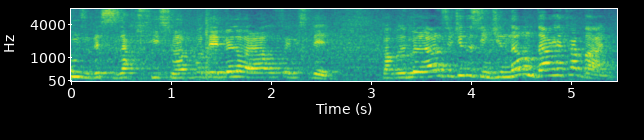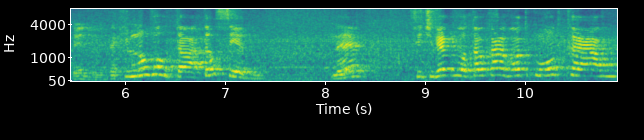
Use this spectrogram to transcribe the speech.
usa desses artifícios lá para poder melhorar o serviço dele. Para poder melhorar no sentido assim, de não dar retrabalho. Entendi. Daquilo não voltar tão cedo. Né? Se tiver que voltar, o cara volta com outro carro.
